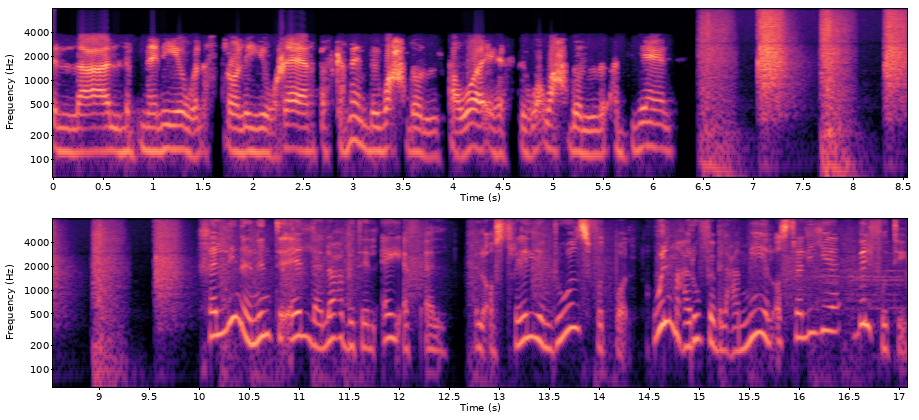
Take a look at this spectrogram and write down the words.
اللبنانيه والاستراليه وغير بس كمان بيوحدوا الطوائف بيوحدوا الأديان. خلينا ننتقل للعبة ال ال Australian rules football والمعروفة بالعامية الأسترالية بال footy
